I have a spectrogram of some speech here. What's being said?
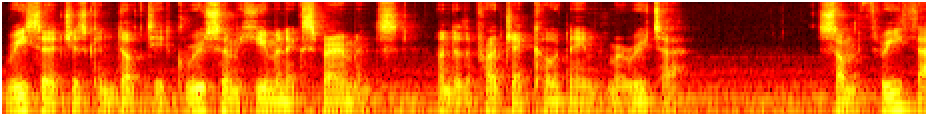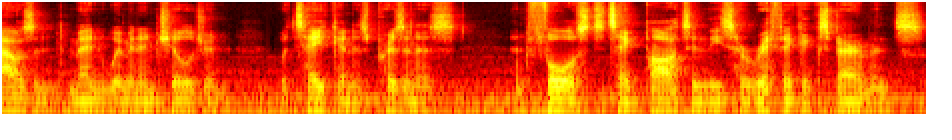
researchers conducted gruesome human experiments under the project codenamed Maruta. Some 3,000 men, women, and children were taken as prisoners and forced to take part in these horrific experiments.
